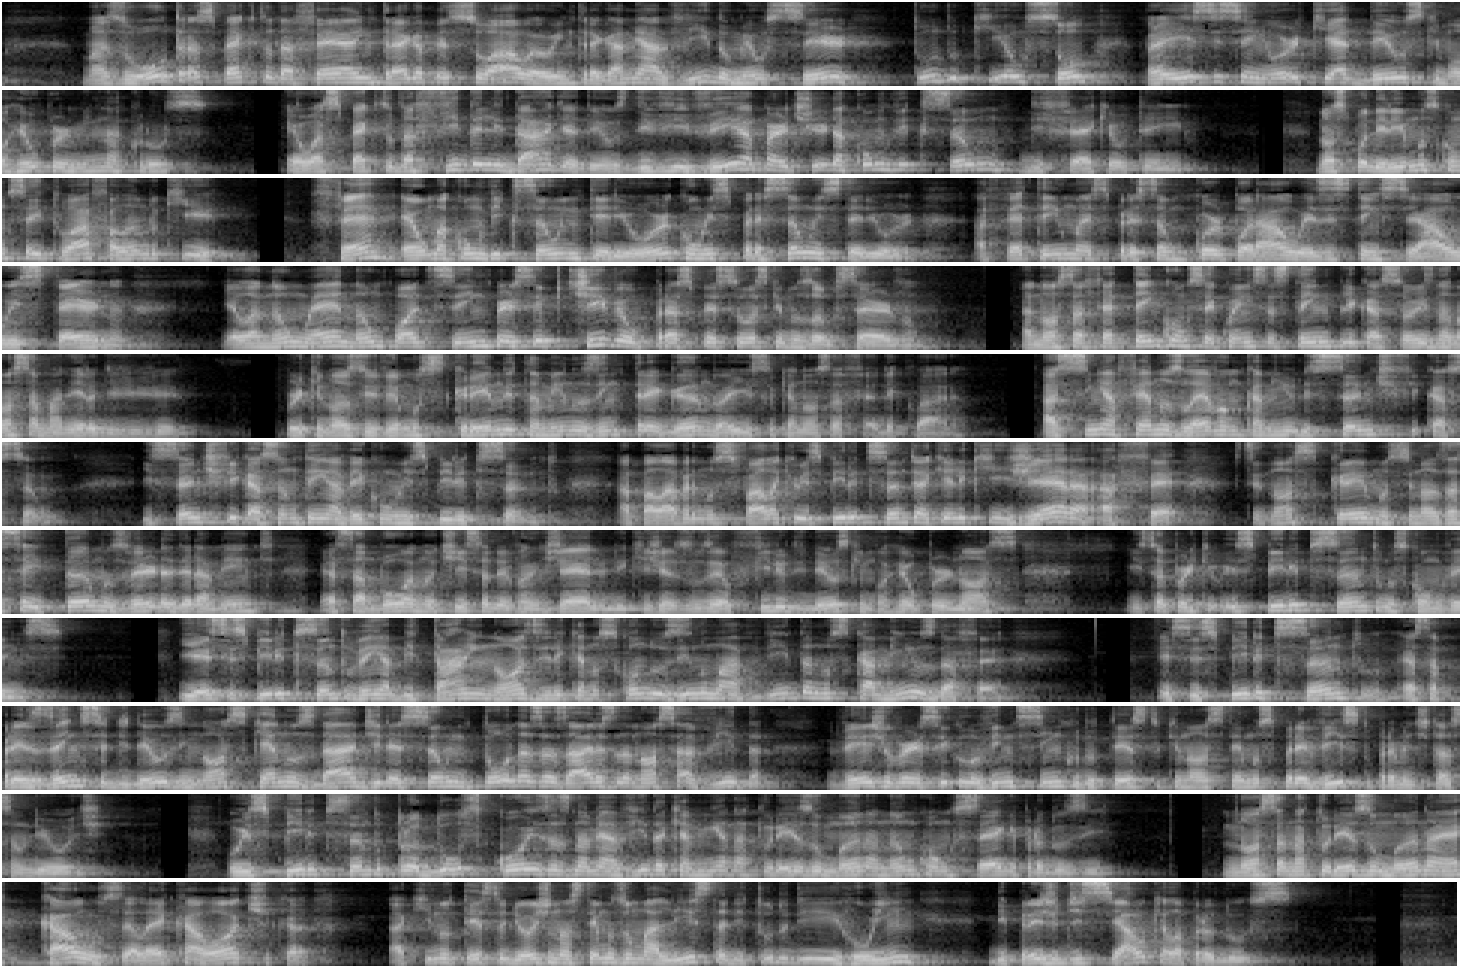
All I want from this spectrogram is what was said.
Mas o outro aspecto da fé é a entrega pessoal, é eu entregar minha vida, o meu ser, tudo que eu sou para esse Senhor que é Deus que morreu por mim na cruz. É o aspecto da fidelidade a Deus, de viver a partir da convicção de fé que eu tenho. Nós poderíamos conceituar falando que fé é uma convicção interior com expressão exterior. A fé tem uma expressão corporal, existencial, externa ela não é, não pode ser imperceptível para as pessoas que nos observam. A nossa fé tem consequências, tem implicações na nossa maneira de viver, porque nós vivemos crendo e também nos entregando a isso que a nossa fé declara. Assim, a fé nos leva a um caminho de santificação. E santificação tem a ver com o Espírito Santo. A palavra nos fala que o Espírito Santo é aquele que gera a fé. Se nós cremos, se nós aceitamos verdadeiramente, essa boa notícia do Evangelho de que Jesus é o Filho de Deus que morreu por nós, isso é porque o Espírito Santo nos convence. E esse Espírito Santo vem habitar em nós ele quer nos conduzir numa vida nos caminhos da fé. Esse Espírito Santo, essa presença de Deus em nós, quer nos dar a direção em todas as áreas da nossa vida. Veja o versículo 25 do texto que nós temos previsto para a meditação de hoje. O Espírito Santo produz coisas na minha vida que a minha natureza humana não consegue produzir. Nossa natureza humana é caos, ela é caótica. Aqui no texto de hoje nós temos uma lista de tudo de ruim, de prejudicial que ela produz.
